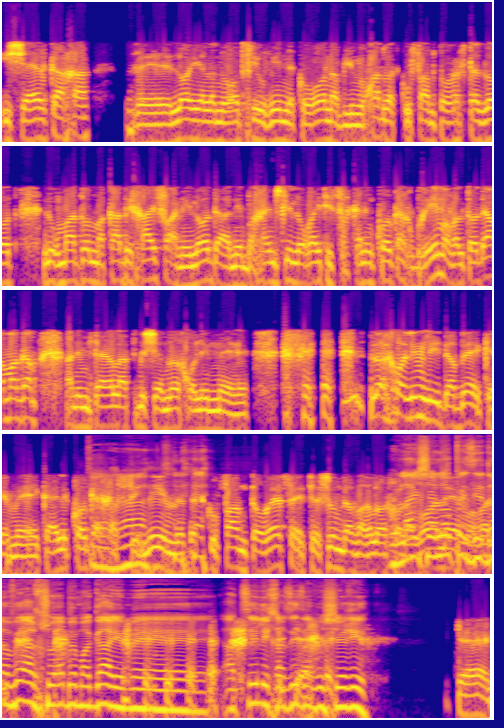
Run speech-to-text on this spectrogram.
יישאר ככה ולא יהיה לנו עוד חיובים לקורונה, במיוחד בתקופה המטורפת הזאת. לעומת זאת, מכבי חיפה, אני לא יודע, אני בחיים שלי לא ראיתי שחקנים כל כך בריאים, אבל אתה יודע מה גם? אני מתאר לעצמי שהם לא יכולים, אה, לא יכולים להידבק, הם אה, כאלה כל כך כן, אה. חסינים, ובתקופה מטורפת ששום דבר לא יכול אולי לבוא עליהם. שלופז אבל- ידווח שהוא היה במגע עם אצילי, חזיזה כן. ושרי. כן,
